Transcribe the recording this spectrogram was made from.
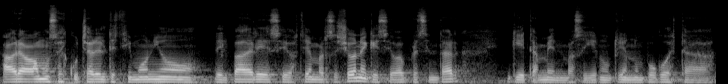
Ahora vamos a escuchar el testimonio del padre Sebastián Barcellone que se va a presentar y que también va a seguir nutriendo un poco esta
